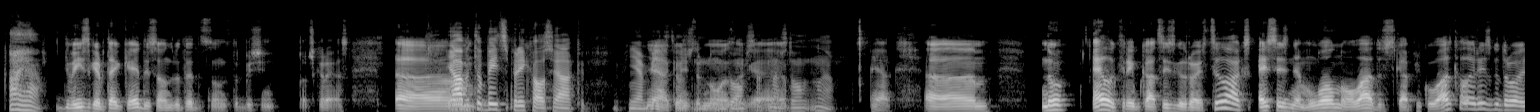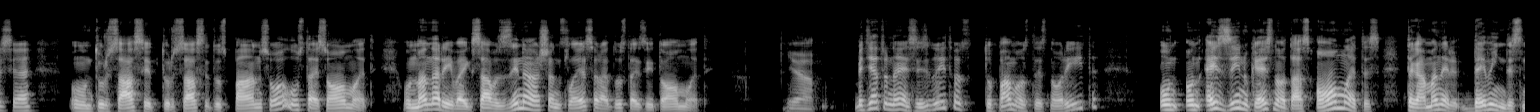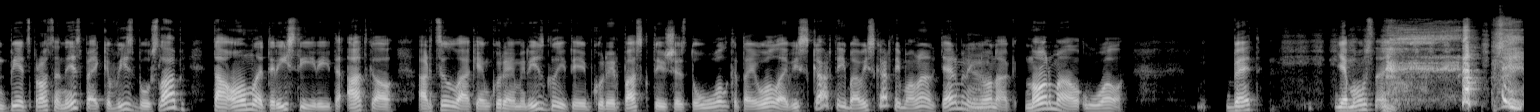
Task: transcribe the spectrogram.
Ah, jā. Visi grib teikt, ka Edisons, bet Edisons tur bija viņa pačkarējās. Um, jā, bet tu biji tas prikals, jā, ka viņiem jā, bija ka viņš tur nozaga, domas, jā, jā. dom- nu, jā. Jā. Um, nu, elektrību kāds izgudrojis cilvēks, es izņemu olu no leduskapja, ko atkal ir izgudrojis, ja, un tur sasit, tur sasit uz pānas olu, uztais omleti. Un man arī vajag savas zināšanas, lai es varētu uztaisīt omleti. jā. Bet ja tu neesi izglītots, tu pamosties no rīta, un, un es zinu, ka es no tās omletes, tā kā man ir 95% iespēja, ka viss būs labi, tā omlete ir iztīrīta atkal ar cilvēkiem, kuriem ir izglītība, kur ir paskatījušies to olu, ka tai olai viss kārtībā, viss kārtībā, man ar ķermenī Jā. nonāk normāla ola. Bet, ja mums...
